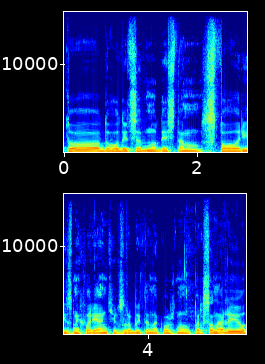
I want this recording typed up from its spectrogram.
то доводиться ну, десь там 100 різних варіантів зробити на кожну персоналію.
